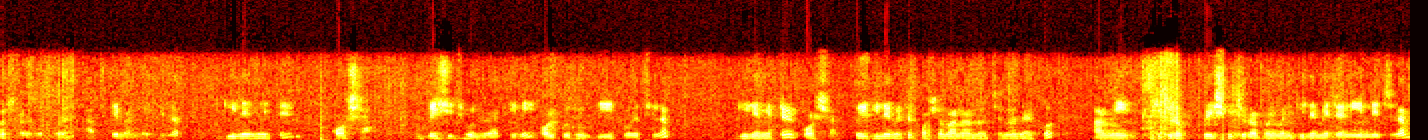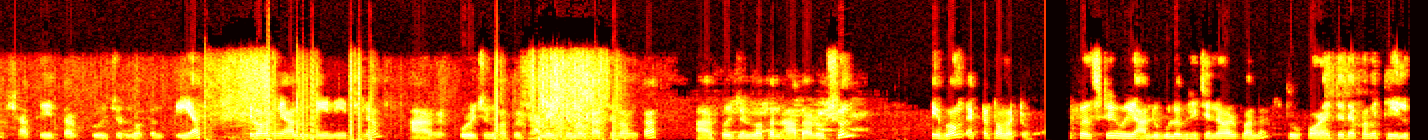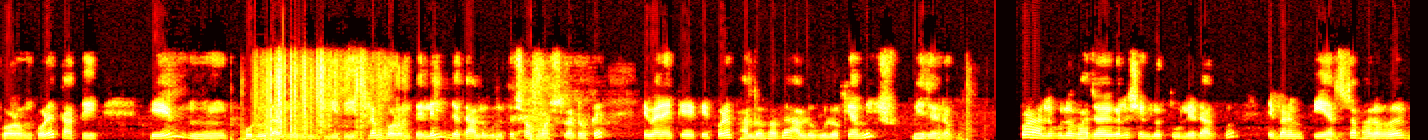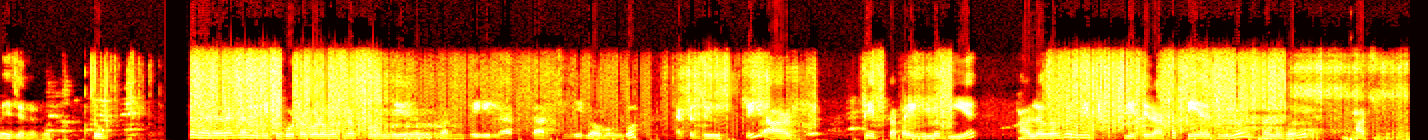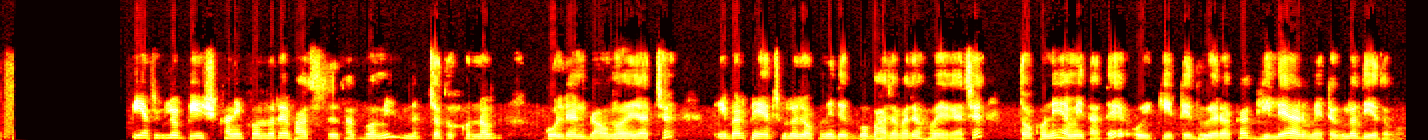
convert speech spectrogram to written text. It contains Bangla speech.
নমস্কার বন্ধুরা আজকে বানিয়েছিলাম গিলে মেটে কষা। বেশি ঝোল রাখিনি, অল্প ঝোল দিয়ে করেছিলাম গিলে মেটের কষা। তো এই গিলে মেটের কষা বানানোর জন্য দেখো, আমি কিছুটা, বেশ কিছুটা পরিমাণ গিলে মেটে নিয়ে নিয়েছিলাম, সাথে তার প্রয়োজন মতন পেঁয়াজ এবং আমি আলু নিয়ে নিয়েছিলাম, আর প্রয়োজন মতো ঝালের জন্য কাঁচা লঙ্কা, আর প্রয়োজন মতন আদা, রসুন এবং একটা টমেটো। ফার্স্টে ওই আলুগুলো ভেজে নেওয়ার পালা। তো কড়াইতে দেখো আমি তেল গরম করে তাতে এ হলুদ আর নুন দিয়ে দিয়েছিলাম গরম তেলেই যাতে আলুগুলোতে সব মশলা ঢোকে। এবার একে একে করে ভালোভাবে আলুগুলোকে আমি ভেজে নেব। এরপর আলুগুলো ভাজা হয়ে গেলে সেগুলো তুলে রাখব। এবার আমি পেঁয়াজটা ভালোভাবে ভেজে নেব। তো ভাজার আগে আমি কিছু গোটা গরম মশলা ফোড়ন দিয়ে নেব তার মধ্যে এলাচ, দারচিনি, লবঙ্গ, একটা জয়িত্রী আর তেজপাতা এগুলো দিয়ে ভালোভাবে আমি কেটে রাখা পেঁয়াজগুলো ভালোভাবে ভাজবো। পেঁয়াজগুলো বেশ খানিকক্ষণ ধরে ভাজতে থাকব আমি, যতক্ষণ না গোল্ডেন ব্রাউন হয়ে যাচ্ছে। এবার পেঁয়াজগুলো যখনই দেখব ভাজা ভাজা হয়ে গেছে, তখনই আমি তাতে ওই কেটে ধুয়ে রাখা ঘিলে আর মেটেগুলো দিয়ে দেবো।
